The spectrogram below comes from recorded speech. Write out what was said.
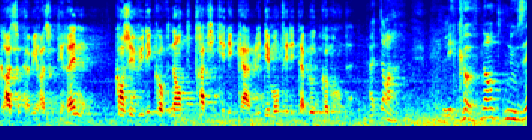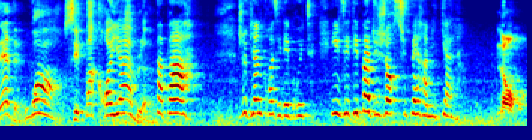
grâce aux caméras souterraines quand j'ai vu des Covenants trafiquer des câbles et démonter des tableaux de commande. Attends, les Covenants nous aident Waouh, c'est pas croyable Papa, je viens de croiser des brutes. Ils étaient pas du genre super amical. Non.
